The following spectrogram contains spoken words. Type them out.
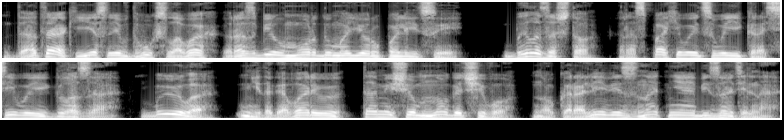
Да так, если в двух словах, разбил морду майору полиции. Было за что? Распахивает свои красивые глаза. Было. Не договариваю, там еще много чего, но королеве знать не обязательно.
